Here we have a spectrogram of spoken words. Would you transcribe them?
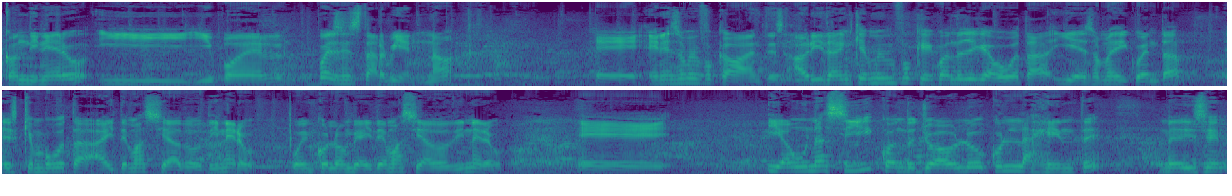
con dinero y, poder pues estar bien, ¿no? Eh, en eso me enfocaba antes. Ahorita en qué me enfoqué cuando llegué a Bogotá y eso me di cuenta es que en Bogotá hay demasiado dinero o en Colombia hay demasiado dinero. Eh, y aún así, cuando yo hablo con la gente, me dicen,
